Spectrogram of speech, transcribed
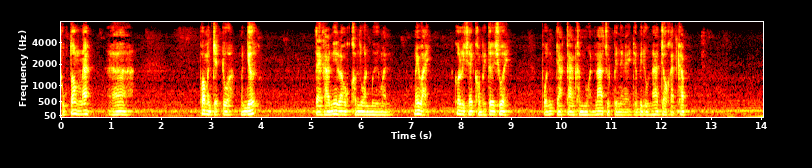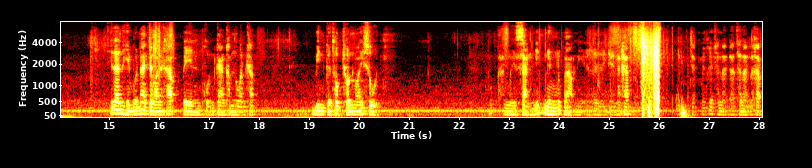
ถูกต้องนะอ่า เพราะมัน7ตัวมันเยอะ แต่คราวนี้เราคำนวณมือมันไม่ไหว ก็เลยใช้คอมพิวเตอร์ช่วย ผลจากการคำนวณล่าสุดเป็นยังไง เดี๋ยวไปดูหน้าจอกันครับ ที่ท่านเห็นบนหน้าจอนะครับ เป็นผลการคำนวณครับ บินกระทบชนร้อยสูตรมือสั่นนิดนึงหรือเปล่านี่เออเดี๋ยวนะครับจับไม่ค่อยถนัดถนัดแล้วครับ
